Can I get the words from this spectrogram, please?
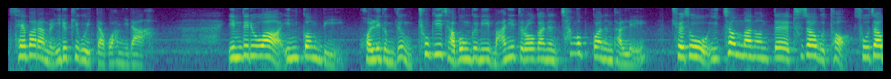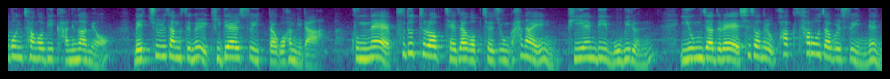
새바람을 일으키고 있다고 합니다. 임대료와 인건비, 권리금 등 초기 자본금이 많이 들어가는 창업과는 달리 최소 2천만 원대 투자부터 소자본 창업이 가능하며 매출 상승을 기대할 수 있다고 합니다. 국내 푸드트럭 제작업체 중 하나인 B&B 모빌은 이용자들의 시선을 확 사로잡을 수 있는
